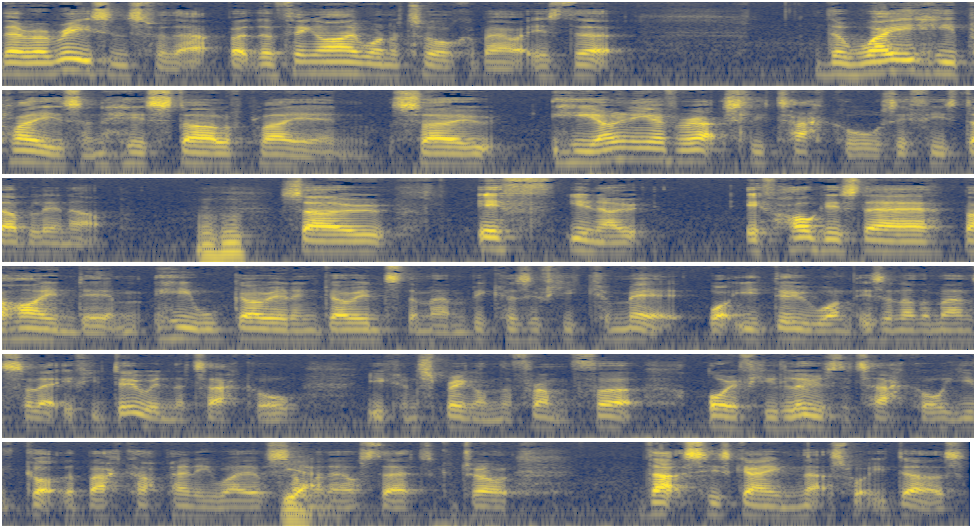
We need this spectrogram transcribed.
there are reasons for that. But the thing I want to talk about is that the way he plays and his style of playing. So he only ever actually tackles if he's doubling up. So if you know if Hogg is there behind him, he will go in and go into the man because if you commit, what you do want is another man. So that if you do win the tackle, you can spring on the front foot, or if you lose the tackle, you've got the backup anyway of someone Yeah. else there to control it. That's his game. That's what he does.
